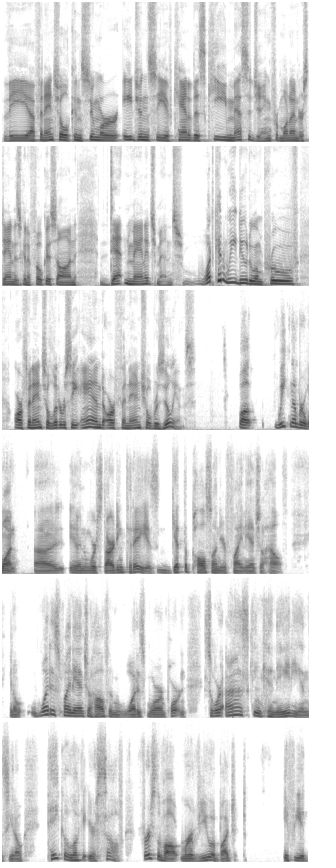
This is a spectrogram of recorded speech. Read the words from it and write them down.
the uh, Financial Consumer Agency of Canada's key messaging, from what I understand, is going to focus on debt management. What can we do to improve our financial literacy and our financial resilience? Well, week number one, uh, and we're starting today, is get the pulse on your financial health you know what is financial health and what is more important so we're asking canadians you know take a look at yourself first of all review a budget if you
